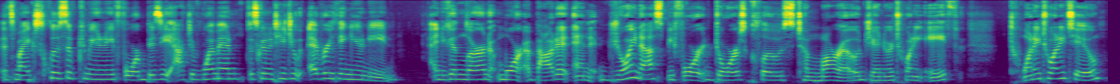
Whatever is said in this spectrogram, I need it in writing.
It's my exclusive community for busy, active women that's going to teach you everything you need. And you can learn more about it and join us before doors close tomorrow, January 28th. 2022.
